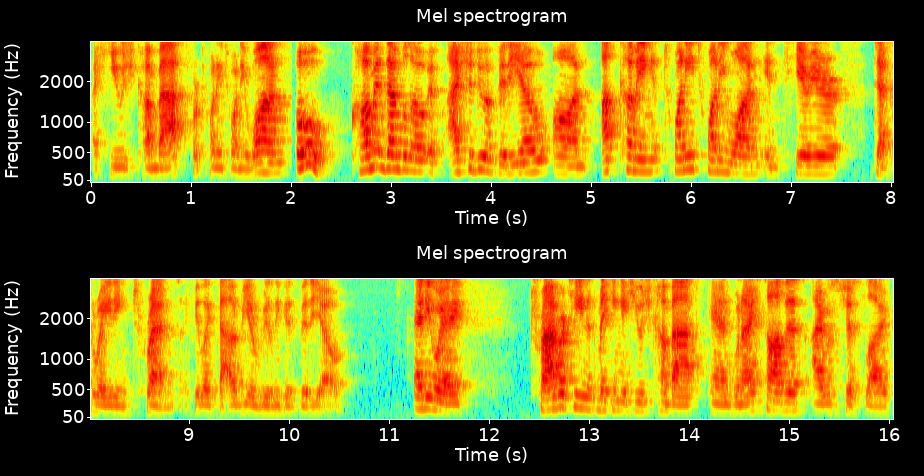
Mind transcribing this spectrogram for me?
a huge comeback for 2021. Oh, comment down below if I should do a video on upcoming 2021 interior decorating trends. I feel like that would be a really good video. Anyway, travertine is making a huge comeback, and when I saw this, I was just like,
